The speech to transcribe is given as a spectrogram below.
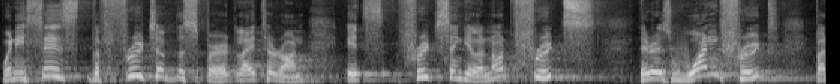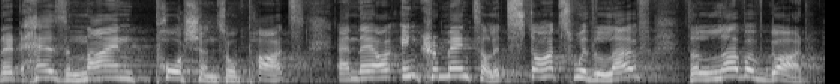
When He says the fruit of the Spirit later on, it's fruit singular, not fruits there is one fruit, but it has nine portions or parts, and they are incremental. It starts with love, the love of God.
